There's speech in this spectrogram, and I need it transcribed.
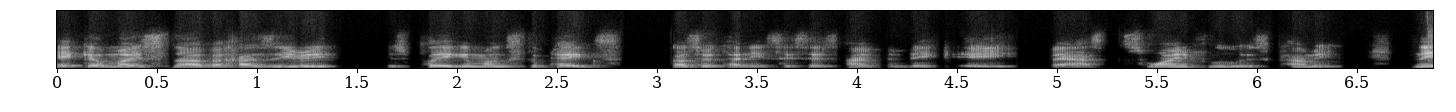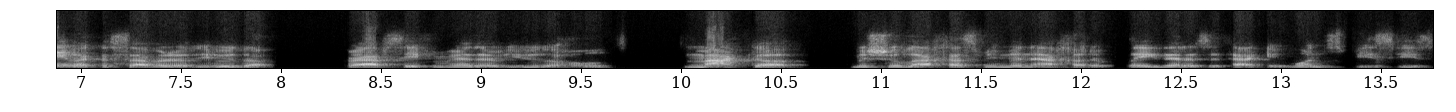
Eka Maisna Bechaziri is plague amongst the pigs. Gazar Tanis says it's time to make a fast. Swine flu is coming. Name like a savar of Yehuda. Perhaps say from here that Yehuda holds. Maka Mishulachas mimin echad, a plague that is attacking one species,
